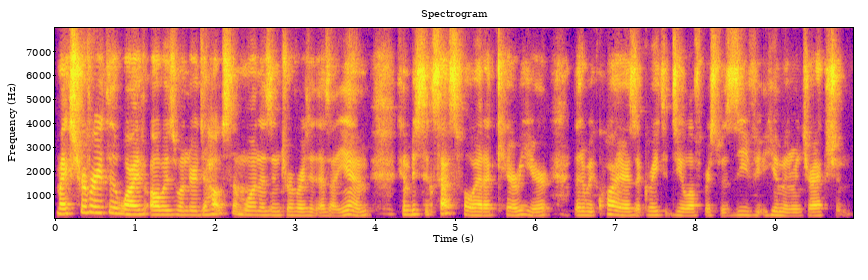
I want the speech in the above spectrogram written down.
My extroverted wife always wondered how someone as introverted as I am can be successful at a career that requires a great deal of persuasive human interaction.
